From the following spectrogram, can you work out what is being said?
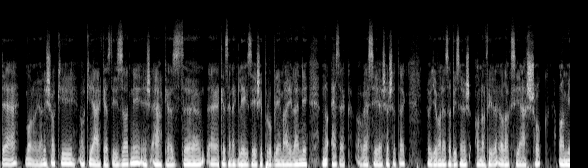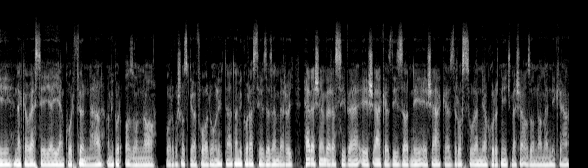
De van olyan is, aki, aki elkezd izzadni, és elkezd, elkezdenek légzési problémái lenni. Na ezek a veszélyes esetek. Ugye van ez a bizonyos anafilaxiás sok, aminek a veszélye ilyenkor fönnáll, amikor azonnal orvoshoz kell fordulni. Tehát amikor azt érzi az ember, hogy heves ember a szíve, és elkezd izzadni, és elkezd rosszul lenni, akkor ott nincs mese, azonnal menni kell,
